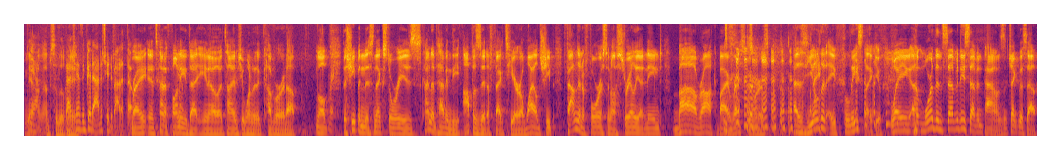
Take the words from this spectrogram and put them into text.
Yeah, yeah. absolutely. Glad she has a good attitude about it, though. Right. And it's kind of funny yeah. that, you know, at times she wanted to cover it up well, right. the sheep in this next story is kind of having the opposite effect here. A wild sheep found in a forest in Australia named Rock by rescuers has yielded a fleece, thank you, weighing uh, more than 77 pounds. check this out.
